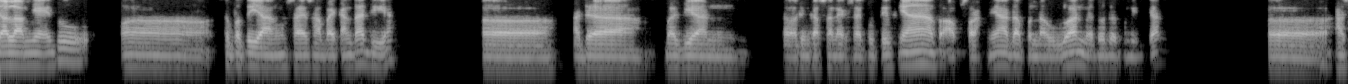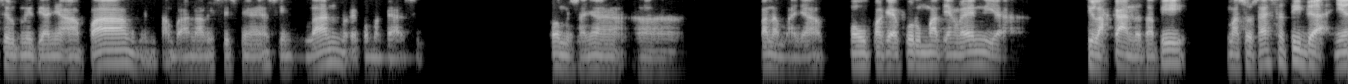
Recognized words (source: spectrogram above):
dalamnya itu eh, seperti yang saya sampaikan tadi ya, eh, ada bagian eh, ringkasan eksekutifnya atau abstraknya, ada pendahuluan, metode penelitian, eh, hasil penelitiannya apa, kemudian tambah analisisnya, ya, simpulan, rekomendasi. Oh misalnya eh, apa namanya mau pakai format yang lain ya silahkan, tetapi maksud saya setidaknya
